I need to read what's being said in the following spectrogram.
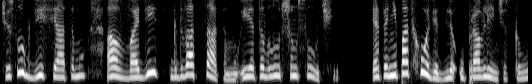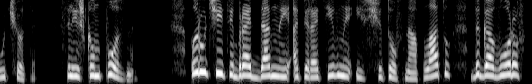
числу к десятому, а вводить к двадцатому, и это в лучшем случае. Это не подходит для управленческого учета. Слишком поздно. Поручите брать данные оперативно из счетов на оплату, договоров,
